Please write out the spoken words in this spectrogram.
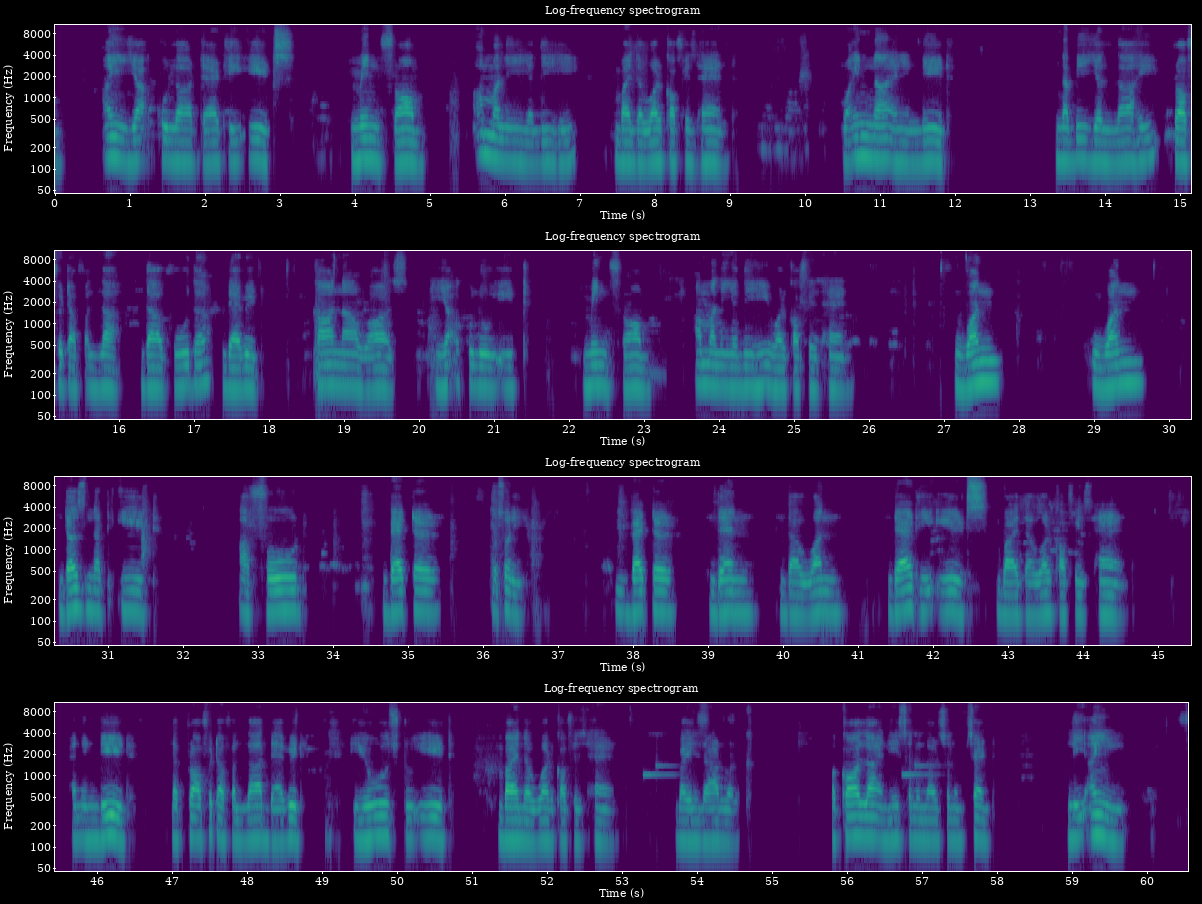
an yakula that he eats min from amali yadihi by the work of his hand wa inna and indeed nabiyallahi prophet of allah Dawood david kana was yakulu eat min from amali yadihi work of his hand. One one does not eat a food better oh sorry better than the one that he eats by the work of his hand. And indeed the prophet of allah david used to eat by the work of his hand by his hard work. Waqala and he wasallam said li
